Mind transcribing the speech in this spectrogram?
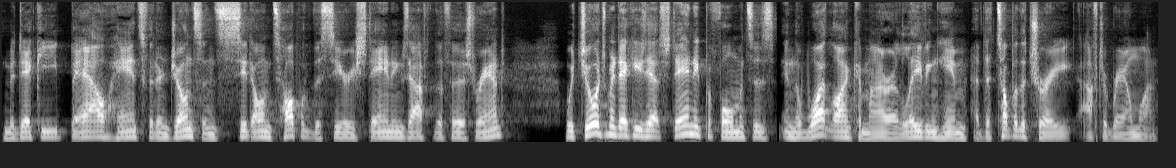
Miedecke, Bowe, Hansford, and Johnson sit on top of the series standings after the first round, with George Miedecke's outstanding performances in the White Line Camaro leaving him at the top of the tree after round one.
